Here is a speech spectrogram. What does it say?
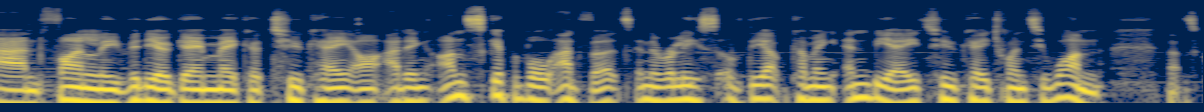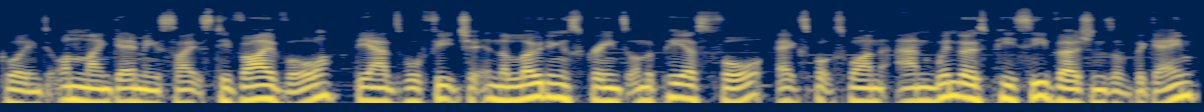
And finally, video game maker 2K are adding unskippable adverts in the release of the upcoming NBA 2K21. That's according to online gaming site Stevivor. The ads will feature in the loading screens on the PS4, Xbox One, and Windows PC versions of the game.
